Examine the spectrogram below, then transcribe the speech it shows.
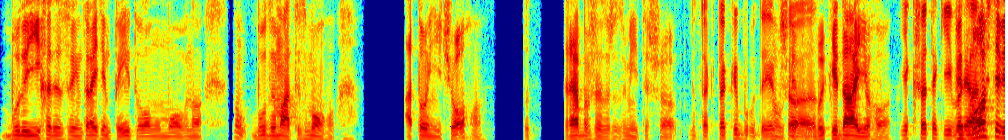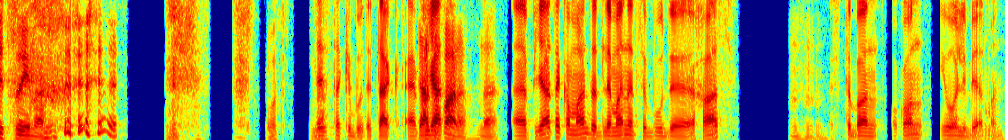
буде їхати за своїм третім титулом, умовно, ну, буде мати змогу. А то нічого, то треба вже зрозуміти, що Ну так так і буде, якщо, ну, типу, викидай його. якщо такий варіант. Відмовся від сина. От. Десь так і буде. Так, е, П'ята п'ята, пара, да. е, п'ята команда для мене це буде Хас, Угу. Естебан Окон і Олі Берман.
